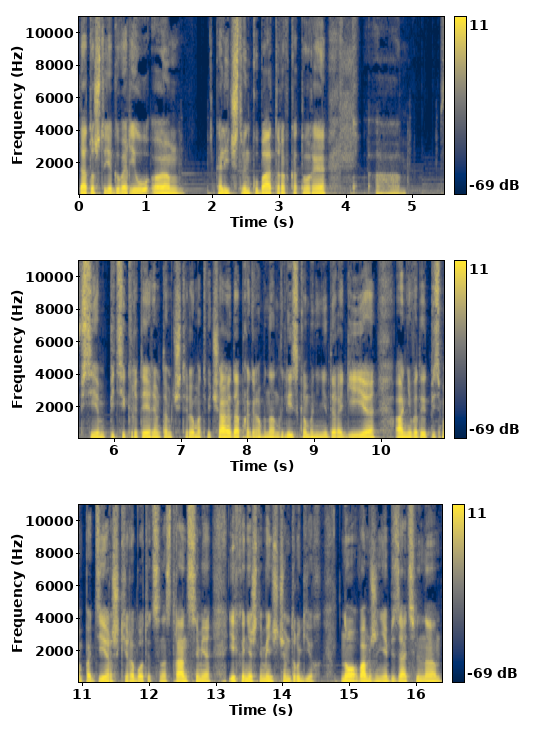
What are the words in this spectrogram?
да, то, что я говорил, э, количество инкубаторов, которые э, всем пяти критериям, там четырем отвечаю, да, программы на английском, они недорогие, они выдают письма поддержки, работают с иностранцами, их, конечно, меньше, чем других. Но вам же не обязательно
